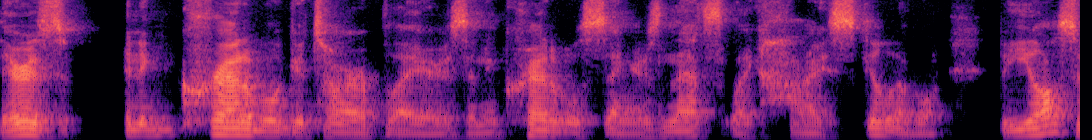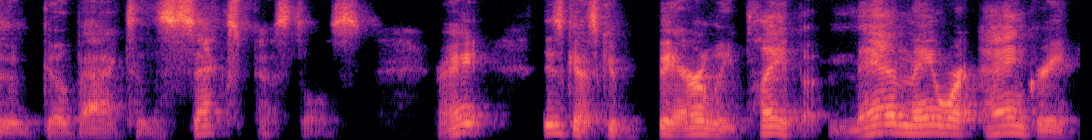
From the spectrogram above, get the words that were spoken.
There's an incredible guitar players and incredible singers, and that's like high skill level. But you also go back to the Sex Pistols, right? These guys could barely play, but man, they were angry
